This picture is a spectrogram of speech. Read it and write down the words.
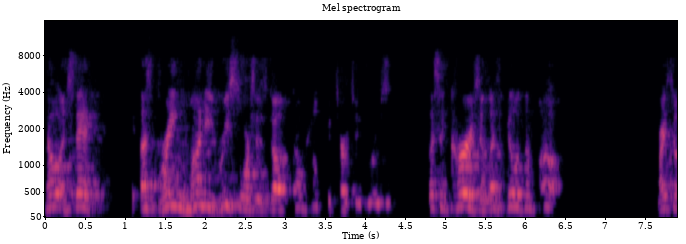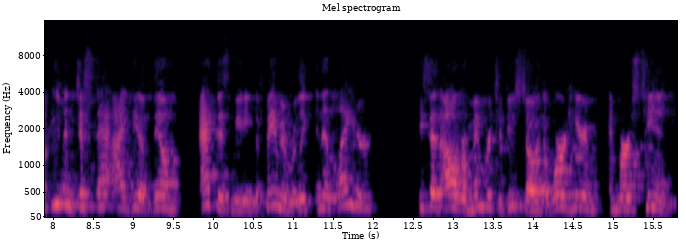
No, instead, let's bring money, resources, go, go help the church in Jerusalem. Let's encourage them. Let's build them up. Right? So even just that idea of them at this meeting, the famine relief, and then later he says, I'll remember to do so. And the word here in, in verse 10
